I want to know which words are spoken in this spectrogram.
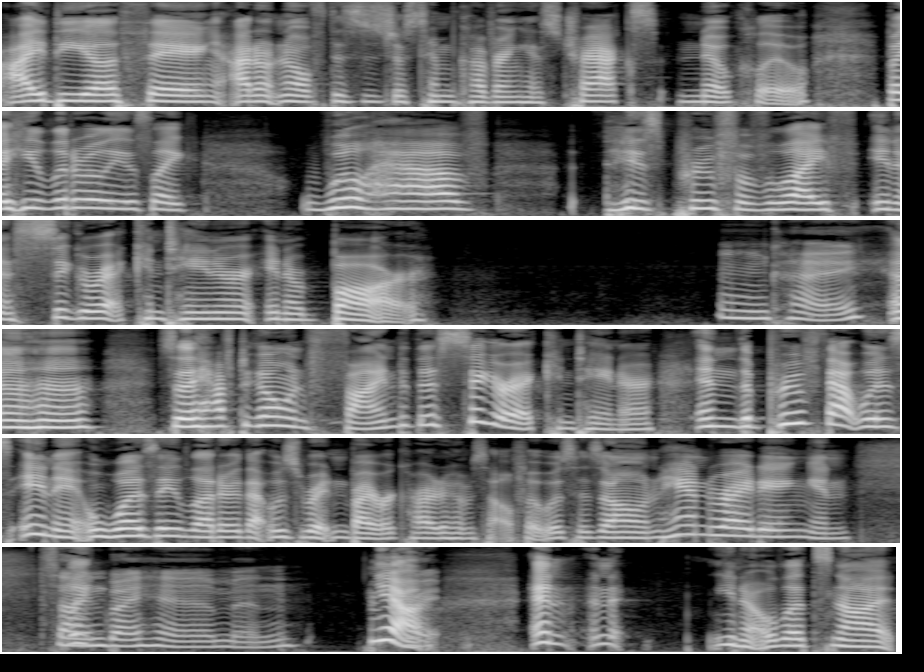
idea thing. I don't know if this is just him covering his tracks. No clue. But he literally is like, we'll have his proof of life in a cigarette container in a bar. Okay. Uh huh. So they have to go and find this cigarette container. And the proof that was in it was a letter that was written by Ricardo himself. It was his own handwriting and Signed by him and Yeah. Right. And and you know, let's not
